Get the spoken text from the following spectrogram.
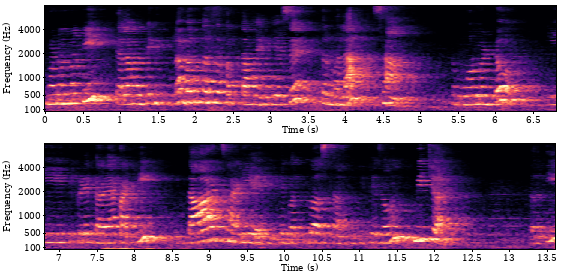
म्हणून मग ती त्याला म्हणते की तुला बदकाचा पत्ता माहिती असेल तर मला सांग. तर मोर म्हणतो की तिकडे तळ्याकाठी दाट झाडी आहे तिथे बदकं असतात तिथे जाऊन विचार. तर ती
